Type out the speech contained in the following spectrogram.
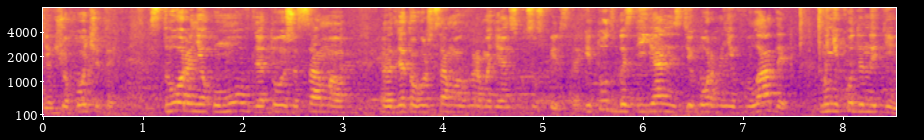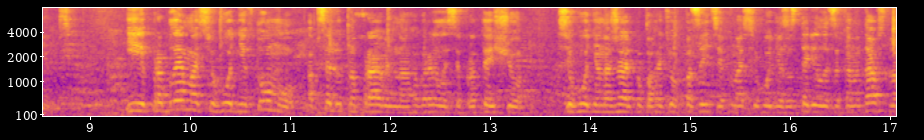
якщо хочете, створення умов для того ж самого е, для того ж самого громадянського суспільства. І тут без діяльності органів влади ми нікуди не дінемося. І проблема сьогодні в тому, абсолютно правильно говорилося про те, що сьогодні, на жаль, по багатьох позиціях у нас сьогодні застаріле законодавство.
